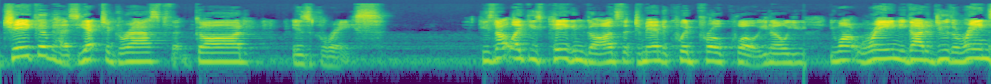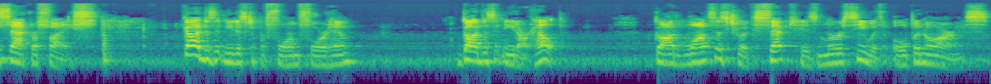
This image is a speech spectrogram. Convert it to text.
Jacob has yet to grasp that God is grace. He's not like these pagan gods that demand a quid pro quo. You know, you, you want rain, you got to do the rain sacrifice. God doesn't need us to perform for him. God doesn't need our help. God wants us to accept his mercy with open arms.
